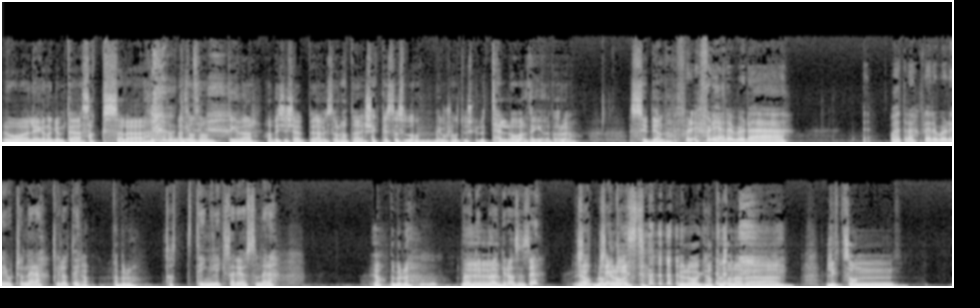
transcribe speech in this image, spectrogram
og legene glemte saks eller et eller annet sånt ting der. Hadde ikke skjedd eh, hvis du hadde hatt en sjekkliste som gjorde sånn at du skulle telle over tingene før du sydde igjen. Flere burde Hva heter det? Flere burde gjort som dere, piloter. Ja, det burde det. Tatt ting like seriøst som dere. Ja, det burde det. Blogger, Eh, blogger også, syns du? Ja, Sjekk- blogger òg. sjekklist. Burde òg hatt en sånn her eh, Litt sånn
